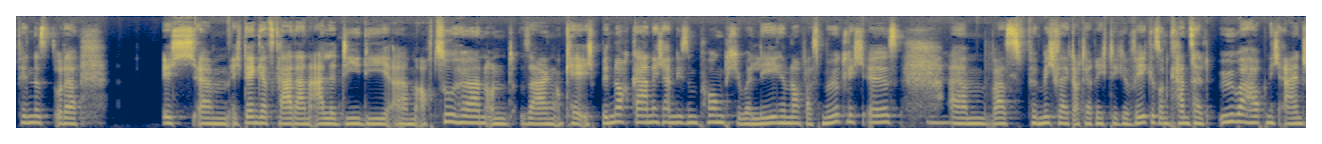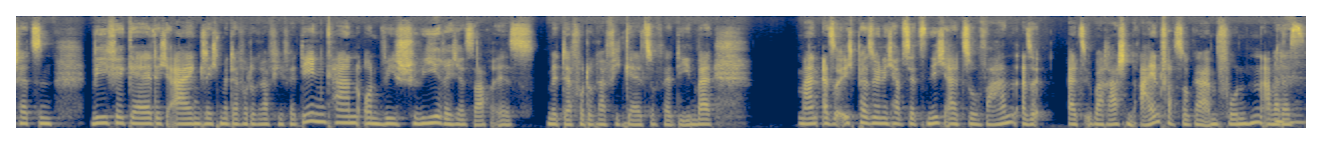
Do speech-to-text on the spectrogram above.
findest oder ich, ähm, ich denke jetzt gerade an alle die, die ähm, auch zuhören und sagen, okay, ich bin noch gar nicht an diesem Punkt, ich überlege noch, was möglich ist, mhm. ähm, was für mich vielleicht auch der richtige Weg ist und kann es halt überhaupt nicht einschätzen, wie viel Geld ich eigentlich mit der Fotografie verdienen kann und wie schwierig es auch ist, mit der Fotografie Geld zu verdienen. Weil mein, also ich persönlich habe es jetzt nicht als so wahn, also als überraschend einfach sogar empfunden, aber mhm. das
